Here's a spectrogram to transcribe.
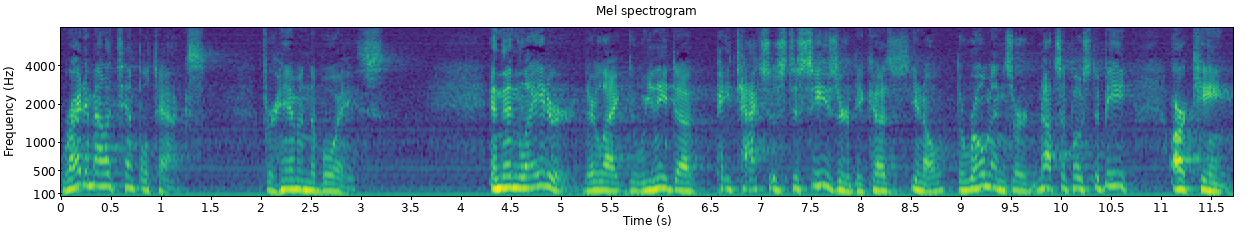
right amount of temple tax for him and the boys. And then later, they're like, do we need to pay taxes to Caesar because, you know, the Romans are not supposed to be our king?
